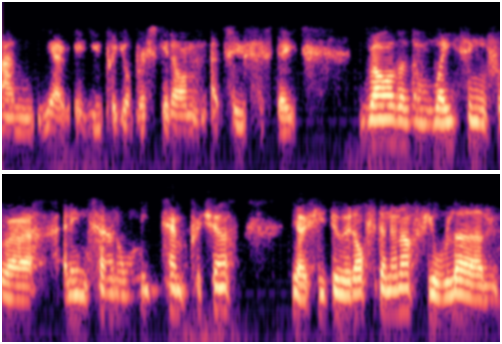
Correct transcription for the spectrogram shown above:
and you know, you put your brisket on at 250 rather than waiting for a, an internal meat temperature. You know, if you do it often enough, you'll learn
